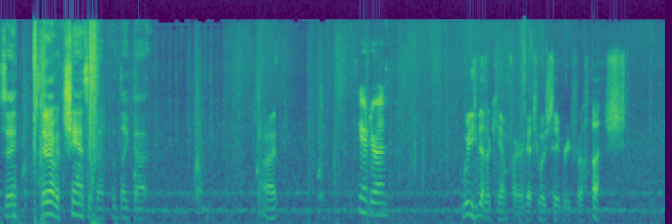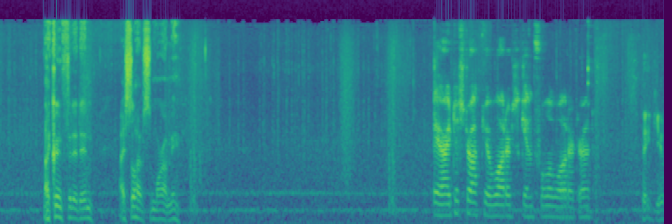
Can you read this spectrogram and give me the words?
See? They don't have a chance at that with like that. All right. Here, Dread. We need another campfire. I Got too much savory flesh. I couldn't fit it in. I still have some more on me. Here, I just dropped you a water skin full of water, Dread. Thank you.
